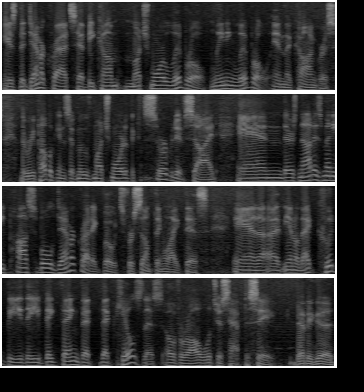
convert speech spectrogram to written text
is the Democrats have become much more liberal, leaning liberal in the Congress. The Republicans have moved much more to the conservative side, and there's not as many possible Democratic votes for something like this. And, uh, you know, that could be the big thing that, that kills this overall. We'll just have to see. Very good.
